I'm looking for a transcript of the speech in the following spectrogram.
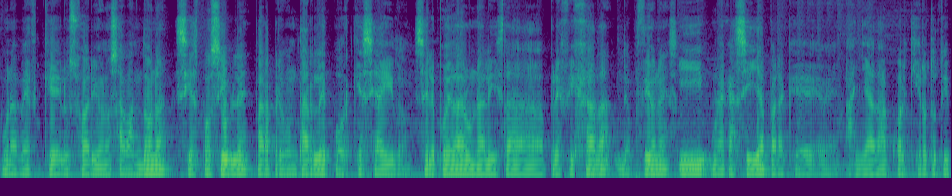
una vez que el usuario nos abandona, si es posible, para preguntarle por qué se ha ido. Se le puede dar una lista prefijada de opciones y una casilla para que añada cualquier otro tipo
